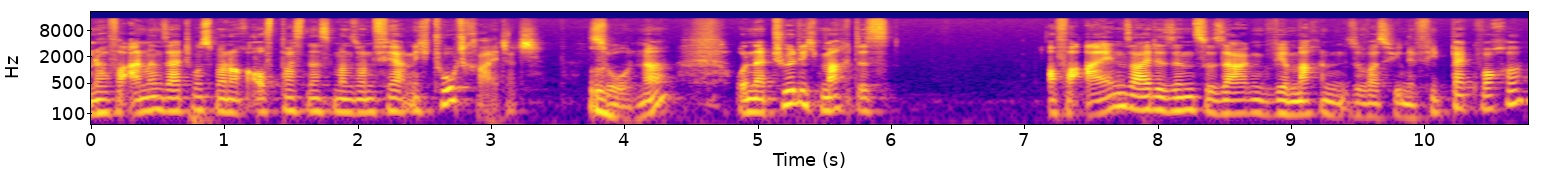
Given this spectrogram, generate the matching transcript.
Und auf der anderen Seite muss man auch aufpassen, dass man so ein Pferd nicht totreitet. So, ne? Und natürlich macht es auf der einen Seite Sinn zu sagen, wir machen sowas wie eine Feedback-Woche,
